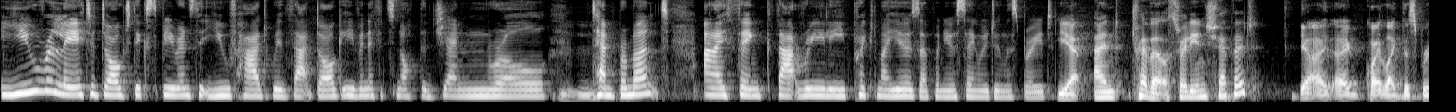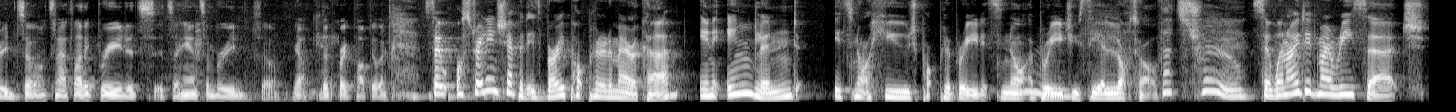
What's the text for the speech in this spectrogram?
you relate a dog to the experience that you've had with that dog, even if it's not the general Mm-hmm. temperament. And I think that really pricked my ears up when you were saying we were doing this breed. yeah, and Trevor, Australian Shepherd. Yeah, I, I quite like this breed. So it's an athletic breed. It's it's a handsome breed. So yeah, they're quite popular. So, Australian Shepherd is very popular in America. In England, it's not a huge popular breed. It's not a breed hmm. you see a lot of. That's true. So when I did my research,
